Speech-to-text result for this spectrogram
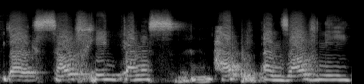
dat ik zelf geen kennis heb en zelf niet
